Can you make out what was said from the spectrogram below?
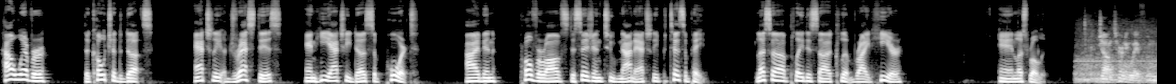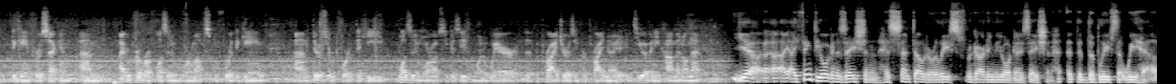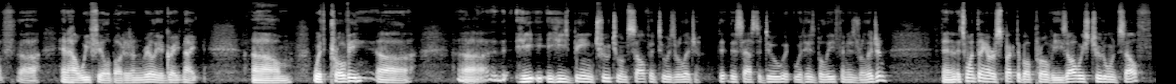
However, the coach of the Ducks actually addressed this, and he actually does support Ivan Provorov's decision to not actually participate. Let's uh, play this uh, clip right here, and let's roll it. John, turning away from the game for a second, um, Ivan Provorov wasn't in warm-ups before the game. Um, there was a report that he wasn't in warm-ups because he didn't want to wear the, the Pride jersey for Pride Night. Do you have any comment on that? Yeah, I, I think the organization has sent out a release regarding the organization, the, the beliefs that we have, uh, and how we feel about it, and really a great night. Um, with Provi, uh, uh, he he's being true to himself and to his religion. This has to do with- with his belief in his religion, and it's one thing I respect about Provi. He's always true to himself,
